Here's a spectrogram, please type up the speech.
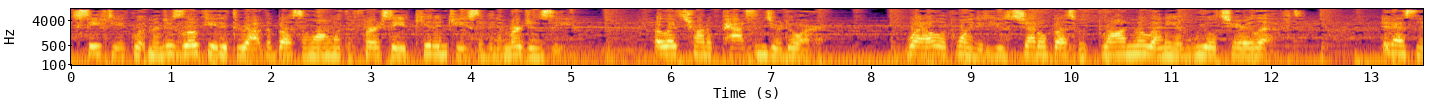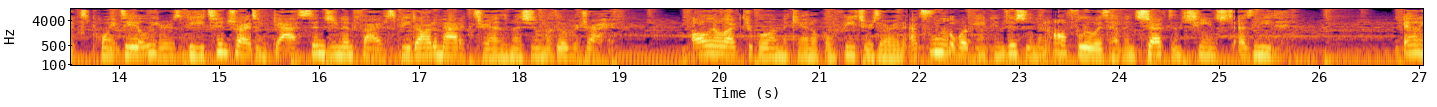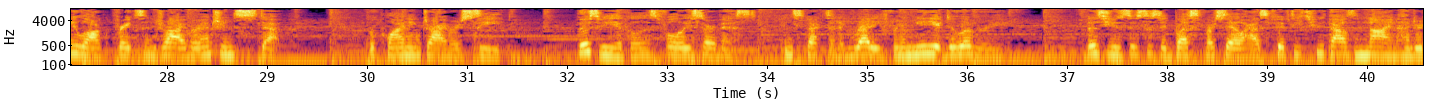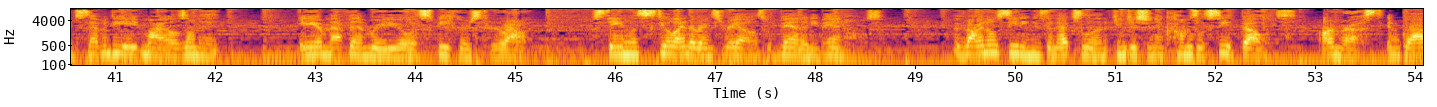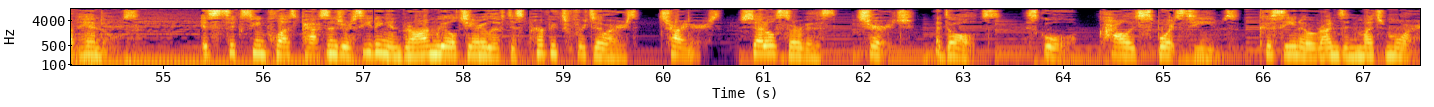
Safety equipment is located throughout the bus along with a first aid kit in case of an emergency. Electronic passenger door. Well appointed used shuttle bus with Braun Millennium wheelchair lift. It has 6.8 liters V10 Triton gas engine and 5-speed automatic transmission with overdrive. All electrical and mechanical features are in excellent working condition and all fluids have been checked and changed as needed. Anti-lock brakes and driver entrance step reclining driver's seat. This vehicle is fully serviced, inspected and ready for immediate delivery. This used assisted bus for sale has 52,978 miles on it. AM FM radio with speakers throughout. Stainless steel entrance rails with vanity panels. The vinyl seating is in excellent condition and comes with seat belts, armrests and grab handles. Its 16 plus passenger seating and Braun wheelchair lift is perfect for tours, charters, shuttle service, church, adults, school, college sports teams, casino runs and much more.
